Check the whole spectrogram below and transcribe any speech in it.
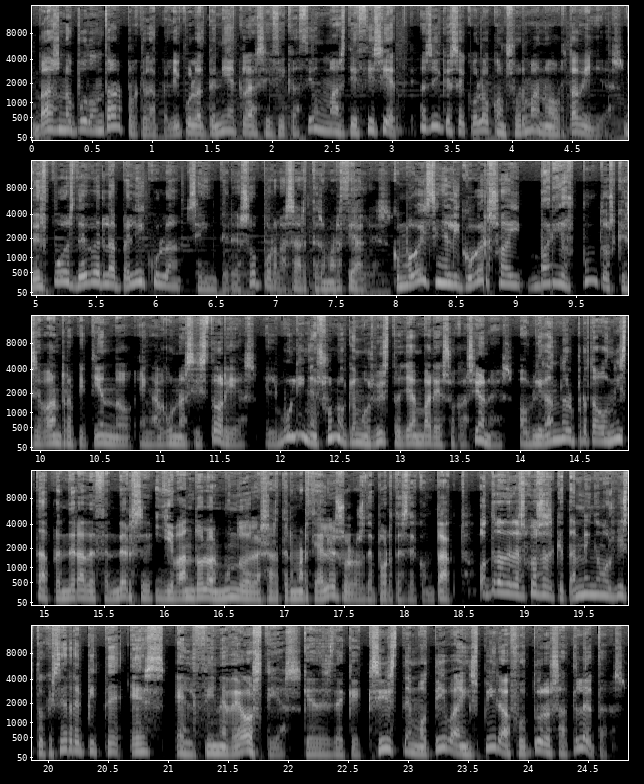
Bass no pudo entrar porque la película tenía clasificación más 17, así que se coló con su hermano a hurtadillas. Después de ver la película, se interesó por las artes marciales. Como veis en el Icoverso hay varios puntos que se van repitiendo en algunas historias. El bullying es uno que hemos visto ya en varias ocasiones, obligando al protagonista a aprender a defenderse y llevándolo al mundo de las artes marciales o los deportes de contacto. Otra de las cosas que también hemos visto que se repite es el cine de hostias, que desde que existe motiva e inspira a futuros atletas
